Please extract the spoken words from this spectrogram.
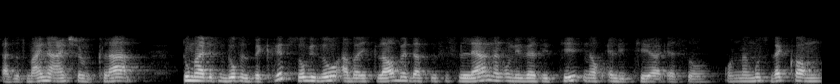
also ist meine Einstellung klar, Dummheit ist ein doofes Begriff sowieso, aber ich glaube, dass das Lernen an Universitäten auch elitär ist so. Und man muss wegkommen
